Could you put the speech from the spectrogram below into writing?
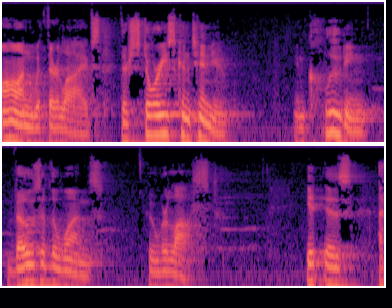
on with their lives. Their stories continue, including those of the ones who were lost. It is a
